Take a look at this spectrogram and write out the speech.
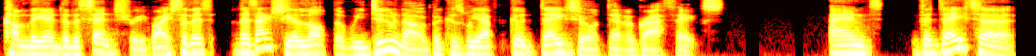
come the end of the century, right? So there's, there's actually a lot that we do know because we have good data on demographics. And the data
